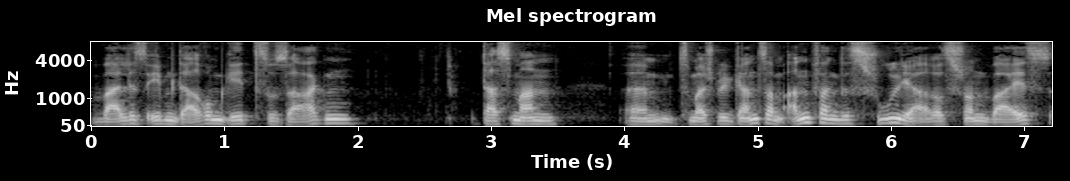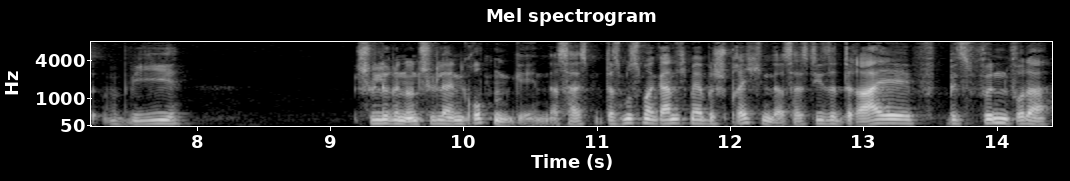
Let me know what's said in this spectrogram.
weil es eben darum geht zu sagen, dass man ähm, zum Beispiel ganz am Anfang des Schuljahres schon weiß, wie Schülerinnen und Schüler in Gruppen gehen. Das heißt, das muss man gar nicht mehr besprechen. Das heißt, diese drei bis fünf oder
